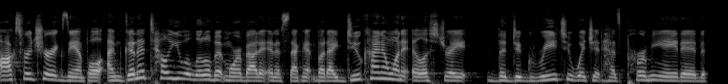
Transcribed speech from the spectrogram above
Oxfordshire example, I'm going to tell you a little bit more about it in a second, but I do kind of want to illustrate the degree to which it has permeated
